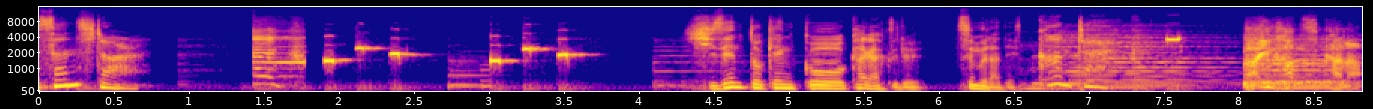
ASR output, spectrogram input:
Sunstar 自然と健康を科学する津村です。Contact ダイハツから。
